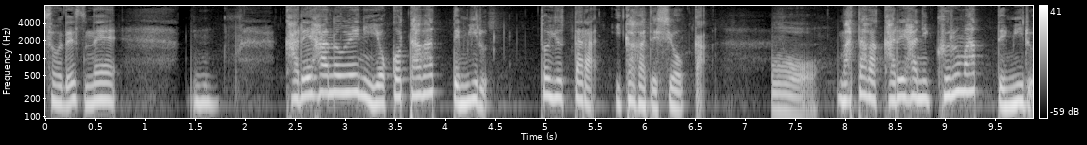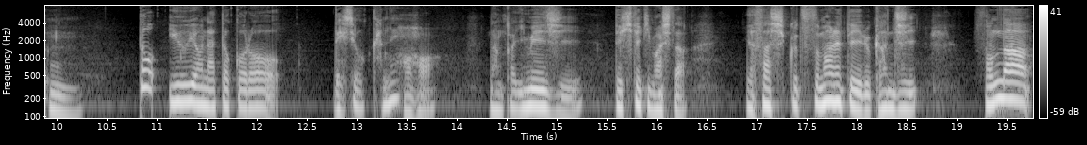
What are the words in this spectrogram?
そうですね、うん、枯葉の上に横たわってみると言ったらいかがでしょうかおおまたは枯葉にくるまってみるー。うん。というようなところでしょうかね。はは。なんかイメージできてきました。優しく包まれている感じ。そんな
